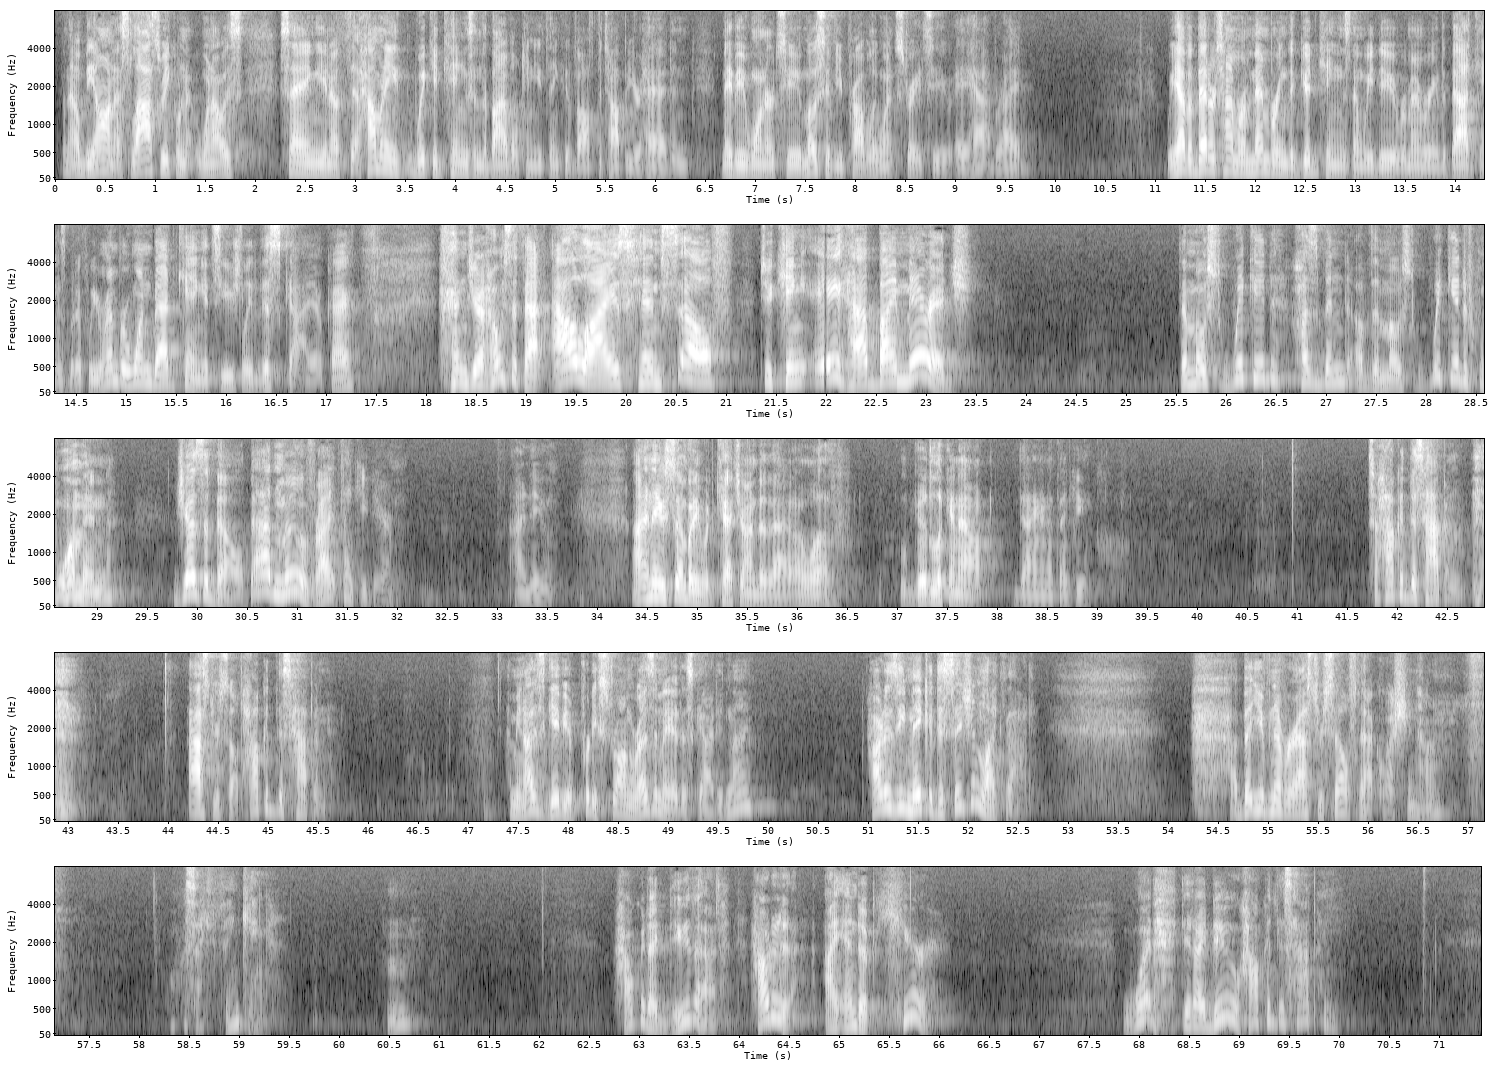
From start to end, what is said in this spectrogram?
Now, I'll be honest, last week when, when I was saying, you know, th- how many wicked kings in the Bible can you think of off the top of your head? And maybe one or two. Most of you probably went straight to Ahab, right? We have a better time remembering the good kings than we do remembering the bad kings. But if we remember one bad king, it's usually this guy, okay? And Jehoshaphat allies himself to King Ahab by marriage. The most wicked husband of the most wicked woman, Jezebel. Bad move, right? Thank you, dear. I knew. I knew somebody would catch on to that. Oh, well, good looking out, Diana. Thank you. So, how could this happen? Ask yourself, how could this happen? I mean, I just gave you a pretty strong resume of this guy, didn't I? How does he make a decision like that? I bet you've never asked yourself that question, huh? What was I thinking? Hmm? How could I do that? How did I end up here? What did I do? How could this happen?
